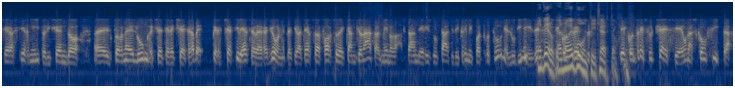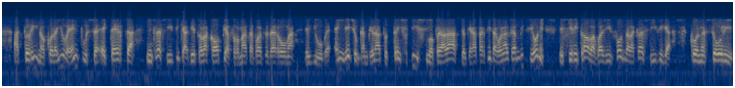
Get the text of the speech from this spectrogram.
si era schermito dicendo eh, il torneo è lungo eccetera eccetera. Beh, per certi versi aveva ragione perché la terza forza del campionato, almeno stando ai risultati dei primi quattro turni, è l'Udinese. È vero che, che ha nove punti, certo. Che con tre successi e una sconfitta a Torino con la Juventus è terza in classifica dietro la coppia formata proprio da Roma e Juve. È invece un campionato tristissimo per la Lazio che era partita con altre ambizioni e si ritrova quasi in fondo alla classifica con soli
